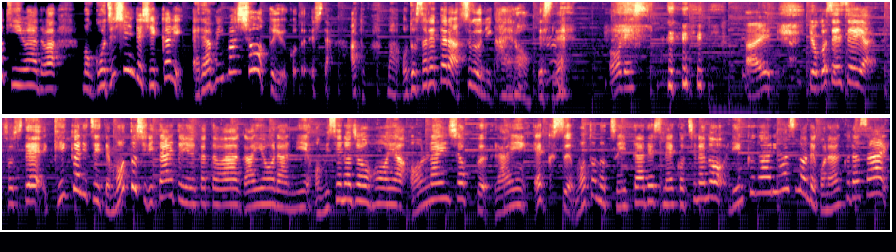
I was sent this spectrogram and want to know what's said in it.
のキーワードは、もうご自身でしっかり選びましょうということでした。あと、まあ、脅されたらすぐに帰ろうですね。そうです。はい。良子先生や、そして、キッカについてもっと知りたいという方は、概要欄にお店の情報やオンラインショップ、LINE、X、元のツイッターですね。こちらのリンクがありますのでご覧ください。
